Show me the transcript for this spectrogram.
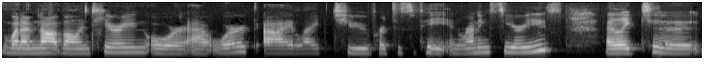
when I'm not volunteering or at work, I like to participate in running series. I like to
